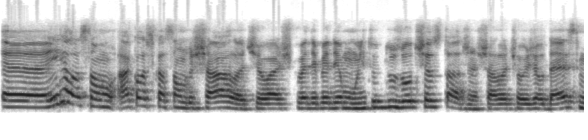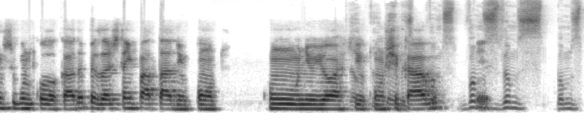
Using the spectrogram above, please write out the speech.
É, em relação à classificação do Charlotte, eu acho que vai depender muito dos outros resultados. Né? Charlotte hoje é o 12 colocado, apesar de estar empatado em ponto com o New York e com o Chicago. Vamos, vamos, vamos, vamos,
